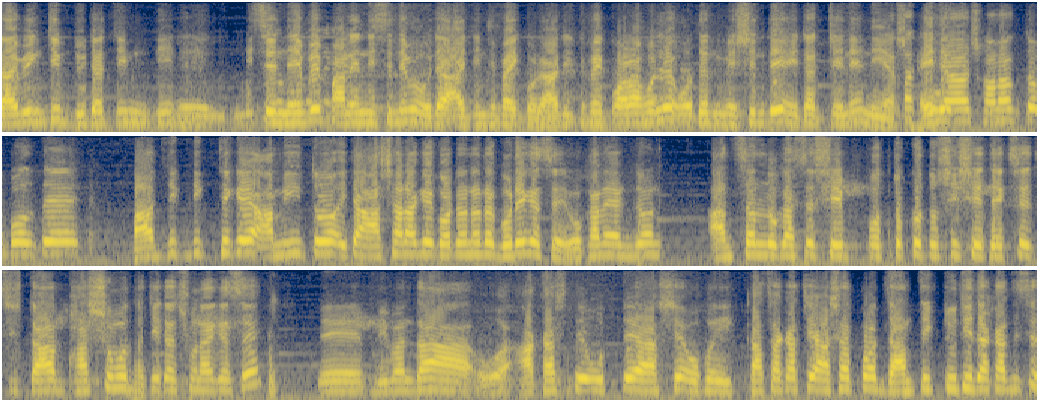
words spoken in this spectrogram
ডাইভিং টিম দুইটা টিম নিচে নেবে পানির নিচে নেবে ওটা আইডেন্টিফাই করে। আইডেন্টিফাই করা হলে ওদের মেশিন দিয়ে এটা টেনে নিয়ে আসে। এটা শনাক্ত বলতে বাহ্যিক দিক থেকে আমি তো এটা আসার আগে ঘটনাটা ঘটে গেছে। ওখানে একজন আনসার লোক আছে, সে প্রত্যক্ষদর্শী, সে দেখছে তার ভাষ্য মধ্যে যেটা শোনা গেছে যে বিমানটা আকাশ থেকে উঠতে আসে, ওই কাছাকাছি আসার পর যান্ত্রিক ত্রুটি দেখা দিচ্ছে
